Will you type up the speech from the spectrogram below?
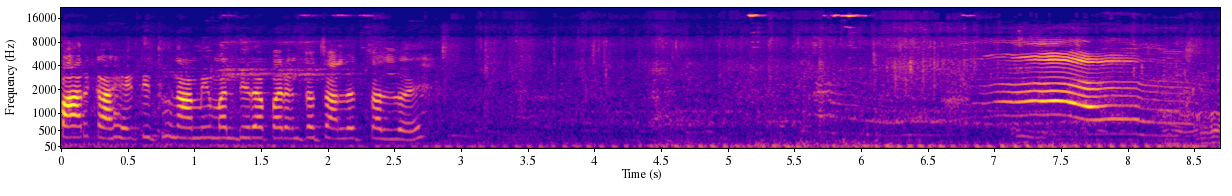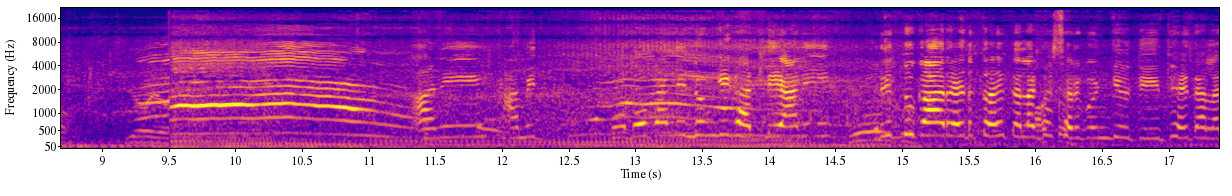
पार्क आहे तिथून आम्ही मंदिरापर्यंत चालत चाललो आहे आणि आम्ही त्या दोघांनी लुंगी घातली आणि ऋतू का रडतोय त्याला घसरगुंडी होती. इथे त्याला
